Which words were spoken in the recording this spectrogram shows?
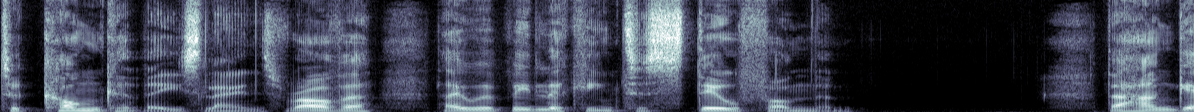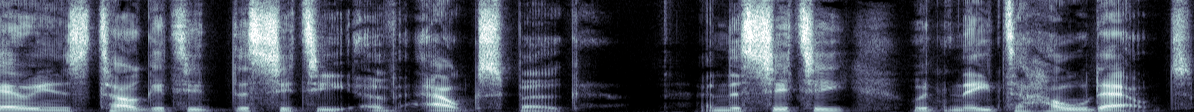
to conquer these lands. Rather, they would be looking to steal from them. The Hungarians targeted the city of Augsburg, and the city would need to hold out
